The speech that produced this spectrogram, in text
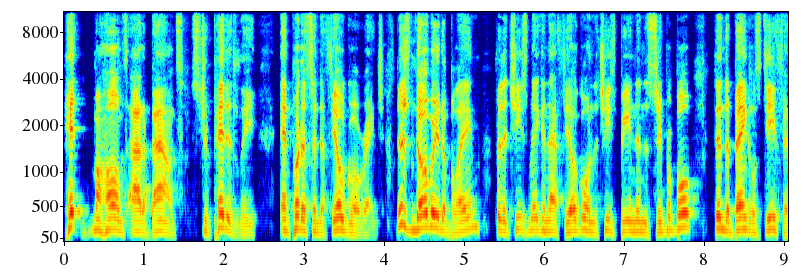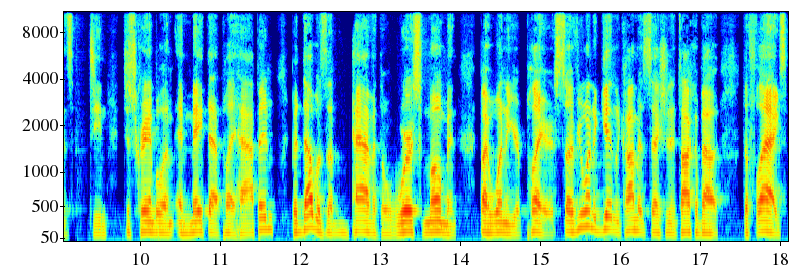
hit Mahomes out of bounds stupidly and put us into field goal range. There's nobody to blame for the Chiefs making that field goal and the Chiefs being in the Super Bowl than the Bengals defense team to scramble and, and make that play happen. But that was a have at the worst moment by one of your players. So if you want to get in the comment section and talk about the flags,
